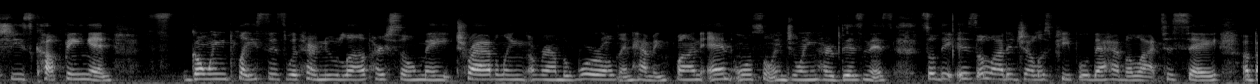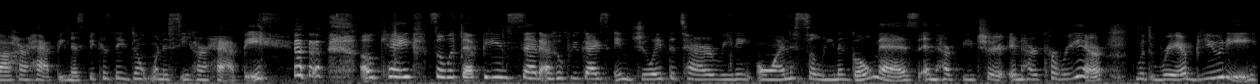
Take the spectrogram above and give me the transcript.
she's cuffing and going places with her new love, her soulmate, traveling around the world and having fun and also enjoying her business. So there is a lot of jealous people that have a lot to say about her happiness because they don't want to see her happy. okay, so with that being said, I hope you guys enjoyed the tarot reading on Selena Gomez and her future in her career with Rare Beauty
